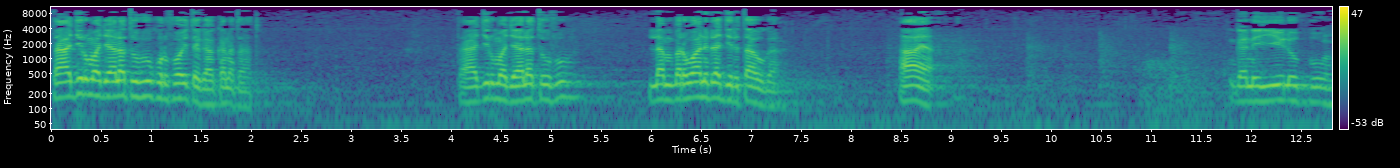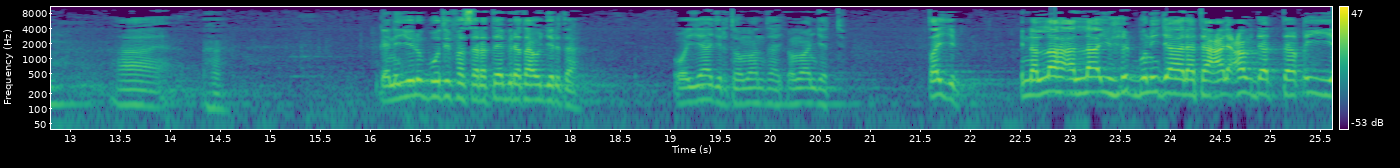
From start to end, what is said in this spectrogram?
taajiruma jaalatuufu kurfooyte gaa akkana taatu. Taajiruma jaalatuufu lambar waan irra jirtaa'u gaa? Haaya. Ganiyyii lubbuu haaya ganiyyii lubbuuti fassarattee bira taa'u jirta wayyaa jirta homaan jettu طيب إن الله ألا يحب نجالة على العبد التقي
